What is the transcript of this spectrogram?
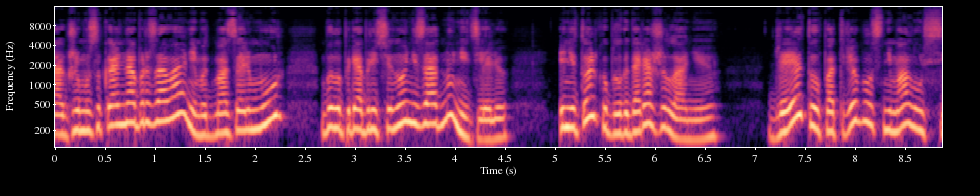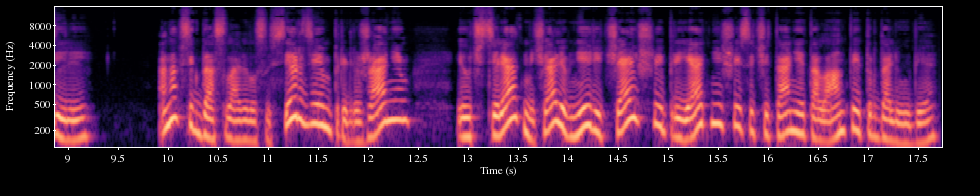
также музыкальное образование мадемуазель Мур было приобретено не за одну неделю, и не только благодаря желанию. Для этого потребовалось немало усилий. Она всегда славилась усердием, прилежанием, и учителя отмечали в ней редчайшие и приятнейшие сочетания таланта и трудолюбия.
